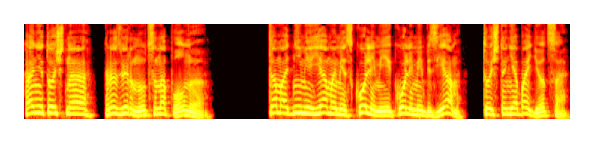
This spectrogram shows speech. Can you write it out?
они точно развернутся на полную. Там одними ямами с колями и колями без ям точно не обойдется.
